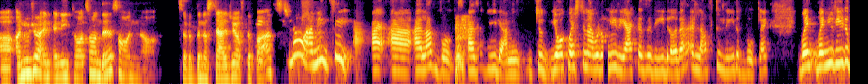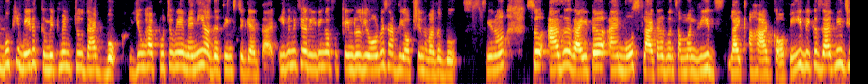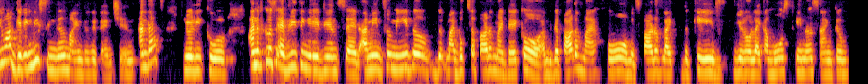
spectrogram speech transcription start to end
uh, anuja any thoughts on this on uh, sort of the nostalgia of the past? No, I mean, see, I, I, I love books as a reader. I mean, to your question, I would only react as a reader that I love to read a book. Like when, when you read a book, you made a commitment to that book. You have put away many other things to get that. Even if you're reading off a Kindle, you always have the option of other books you know? So as a writer i'm most flattered when someone reads like a hard copy because that means you are giving me single minded attention and that's really cool. And of course everything adrian said. I mean for me the, the, my books are part of my decor. I mean they're part of my home. It's part of like the cave you know like a most inner sanctum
